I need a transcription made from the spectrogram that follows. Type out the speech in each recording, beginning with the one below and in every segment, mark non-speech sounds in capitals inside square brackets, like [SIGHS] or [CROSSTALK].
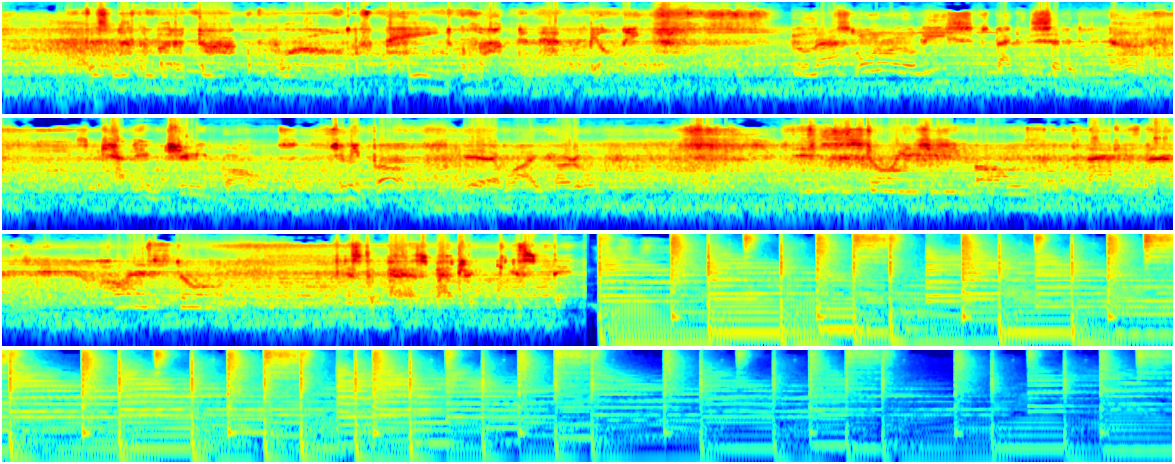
There's nothing but a dark world of pain locked in that building. The last owner on the lease was back in 79. It's a cat named Jimmy Bones. Jimmy Bones. Yeah, why? You heard of him? This is the story of Jimmy Bones, black as night, hard as stone. It's the past, Patrick. It's dead.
